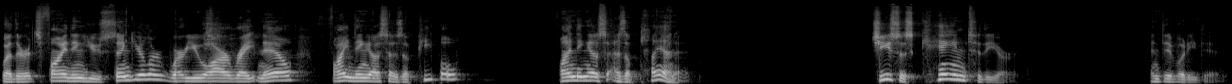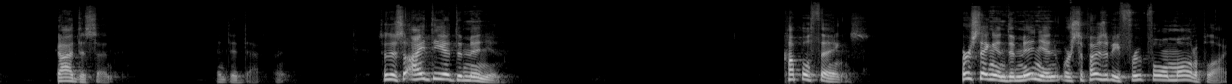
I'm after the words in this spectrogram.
Whether it's finding you singular, where you are right now, finding us as a people, finding us as a planet. Jesus came to the earth and did what he did. God descended and did that, right? So, this idea of dominion, couple things. First thing in dominion, we're supposed to be fruitful and multiply.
